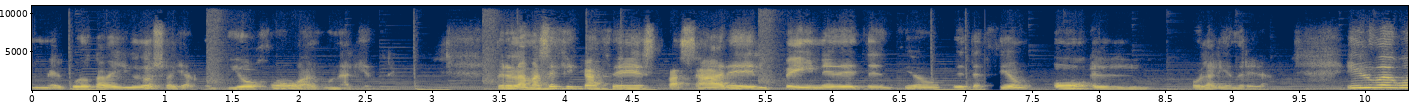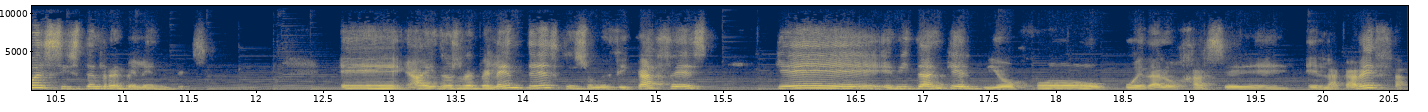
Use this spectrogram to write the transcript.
el cuero cabelludo si hay algún piojo o algún aliento. Pero la más eficaz es pasar el peine de detección, detección o, la liendrera. Y luego existen repelentes. Eh, hay dos repelentes que son eficaces que evitan que el piojo pueda alojarse en la cabeza.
